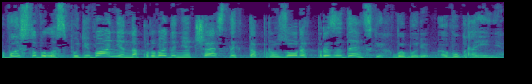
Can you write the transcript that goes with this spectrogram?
висловила сподівання на проведення чесних та прозорих президентських виборів в Україні.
